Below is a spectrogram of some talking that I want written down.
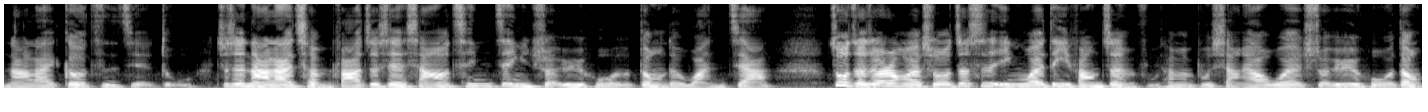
拿来各自解读，就是拿来惩罚这些想要亲近水域活动的玩家。作者就认为说，这是因为地方政府他们不想要为水域活动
